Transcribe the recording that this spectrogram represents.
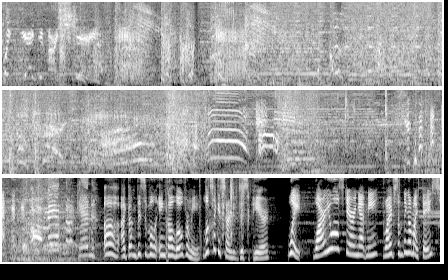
Quit yanking my shit! Oh, man, not again! Oh, I got invisible ink all over me. Looks like it's starting to disappear. Wait, why are you all staring at me? Do I have something on my face?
